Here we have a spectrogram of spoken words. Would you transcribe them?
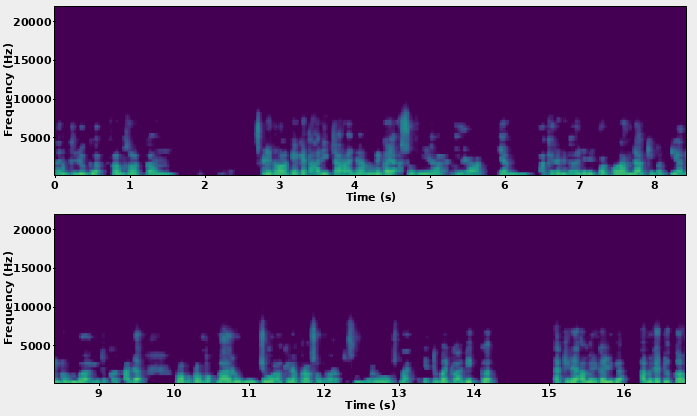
dan itu juga kalau misalkan dia nolak ya kayak tadi caranya. Mungkin kayak Suriah Irak yang akhirnya negara jadi porak-poranda akibat diadu domba gitu kan. Ada kelompok-kelompok baru muncul akhirnya perang saudara terus menerus nah itu baik lagi ke akhirnya Amerika juga Amerika tuh kalau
